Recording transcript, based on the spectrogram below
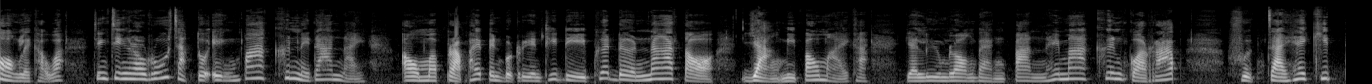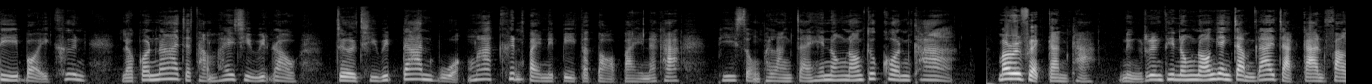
มองเลยค่ะว่า จริง ๆ เรารู้จักตัวเองมากขึ้นในด้านไหน เอามาปรับให้เป็นบทเรียนที่ดีเพื่อเดินหน้าต่ออย่างมีเป้าหมายค่ะ อย่าลืมลองแบ่งปันให้มากขึ้นกว่ารับ ฝึกใจให้คิดดีบ่อยขึ้น แล้วก็น่าจะทำให้ชีวิตเราเจอชีวิตด้านบวกมากขึ้นไปในปีต่อๆไปนะคะ พี่ส่งพลังใจให้น้องๆทุกคนค่ะ มา reflect กันค่ะ หนึ่งเรื่องที่น้องๆยังจำได้จากการฟัง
